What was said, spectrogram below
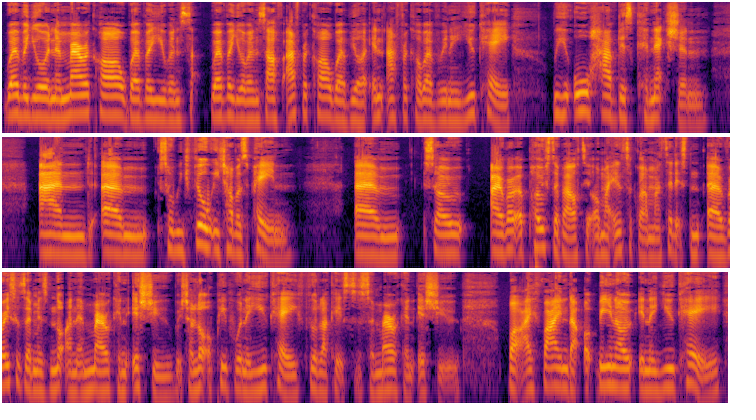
whether you're in america whether you're in whether you're in south africa whether you're in africa whether you're in the uk we all have this connection and um, so we feel each other's pain um, so I wrote a post about it on my Instagram. I said it's uh, racism is not an American issue, which a lot of people in the UK feel like it's this American issue. But I find that being in the UK,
